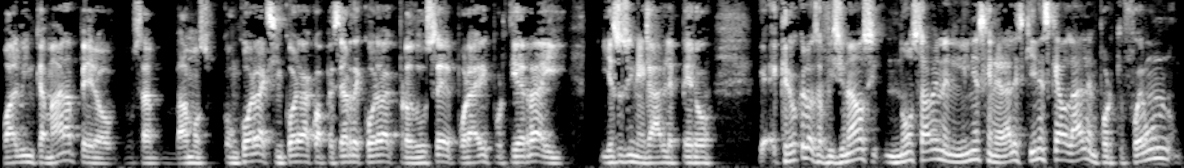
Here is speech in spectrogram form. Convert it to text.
o Alvin Camara, pero, o sea, vamos, con quarterback, sin quarterback, o a pesar de quarterback, produce por aire y por tierra y, y eso es innegable. Pero eh, creo que los aficionados no saben en líneas generales quién es Kyle Allen, porque fue un,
